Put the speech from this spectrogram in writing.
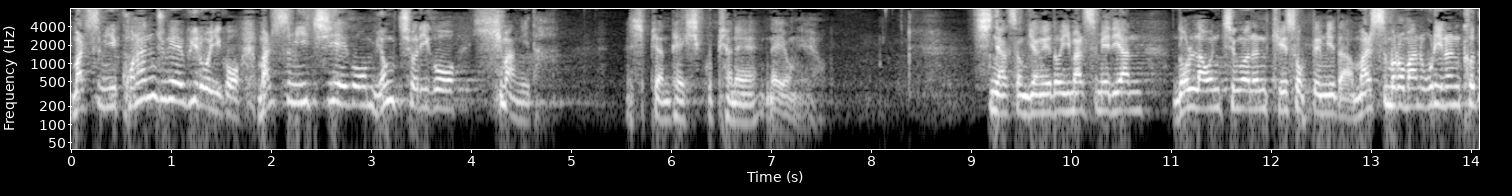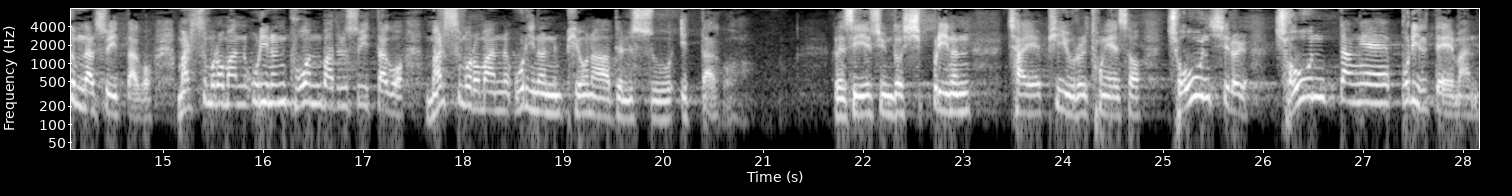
말씀이 고난 중의 위로이고, 말씀이 지혜고 명철이고 희망이다. 시편 119편의 내용이에요. 신약 성경에도 이 말씀에 대한 놀라운 증언은 계속됩니다. 말씀으로만 우리는 거듭날 수 있다고, 말씀으로만 우리는 구원받을 수 있다고, 말씀으로만 우리는 변화될 수 있다고. 그래서 예수님도 씨 뿌리는 자의 비유를 통해서 좋은 씨를 좋은 땅에 뿌릴 때에만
